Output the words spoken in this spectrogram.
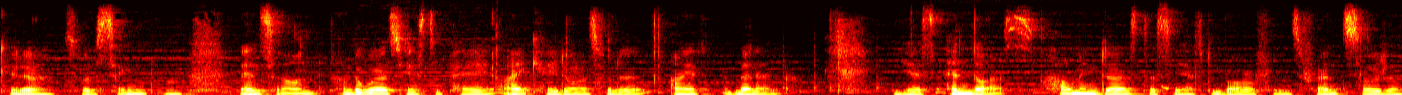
2K dollars for the second one, and so on. In other words, he has to pay IK dollars for the ith banana. He has N dollars. How many dollars does he have to borrow from his friend soldier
